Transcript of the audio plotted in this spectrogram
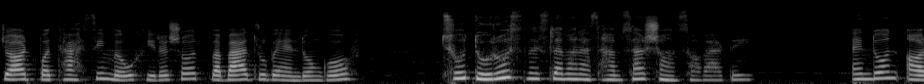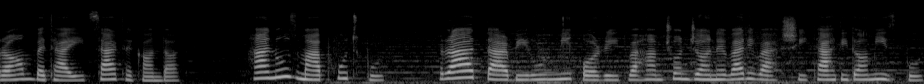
جارد با تحسین به او خیره شد و بعد رو به اندون گفت تو درست مثل من از همسر شانس آورده ای. اندون آرام به تایید سر تکان داد. هنوز مبهوت بود رد در بیرون می قرید و همچون جانوری وحشی تهدیدآمیز بود.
